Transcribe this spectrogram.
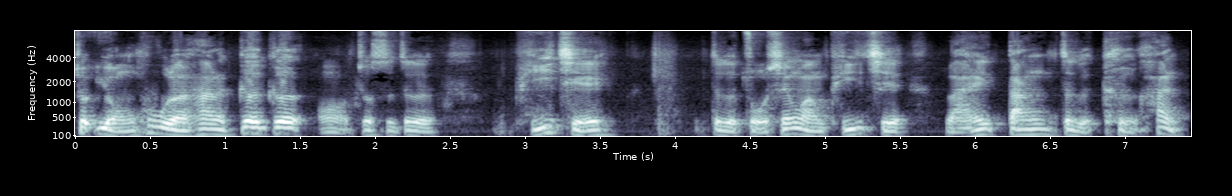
就拥护了他的哥哥哦，就是这个皮杰。这个左贤王皮杰来当这个可汗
